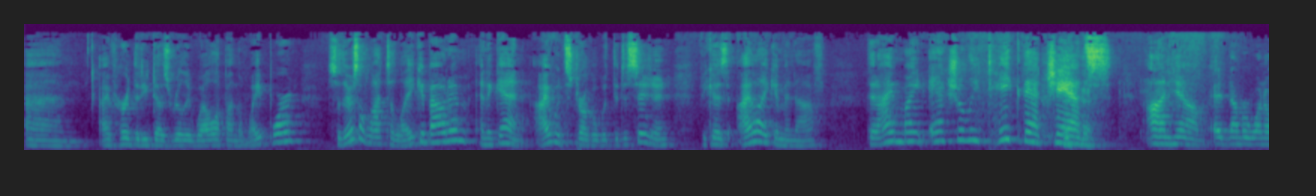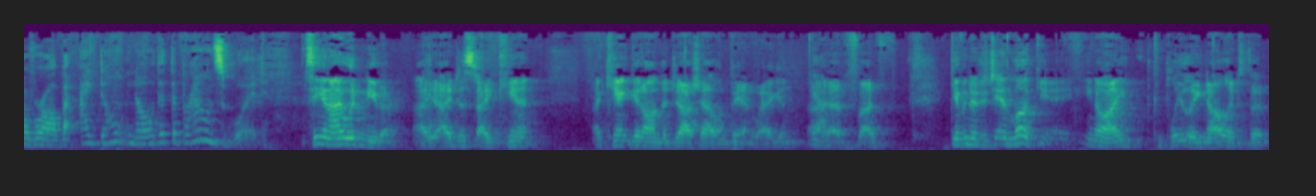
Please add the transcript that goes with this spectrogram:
Um, i've heard that he does really well up on the whiteboard. So there's a lot to like about him. And again i would struggle with the decision because i like him enough that i might actually take that chance on him at number one overall but i don't know that the browns would See, and I wouldn't either. I, I just I can't I can't get on the Josh Allen bandwagon. Yeah. I, have I've given it a chance. Look, you know, I completely acknowledge that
